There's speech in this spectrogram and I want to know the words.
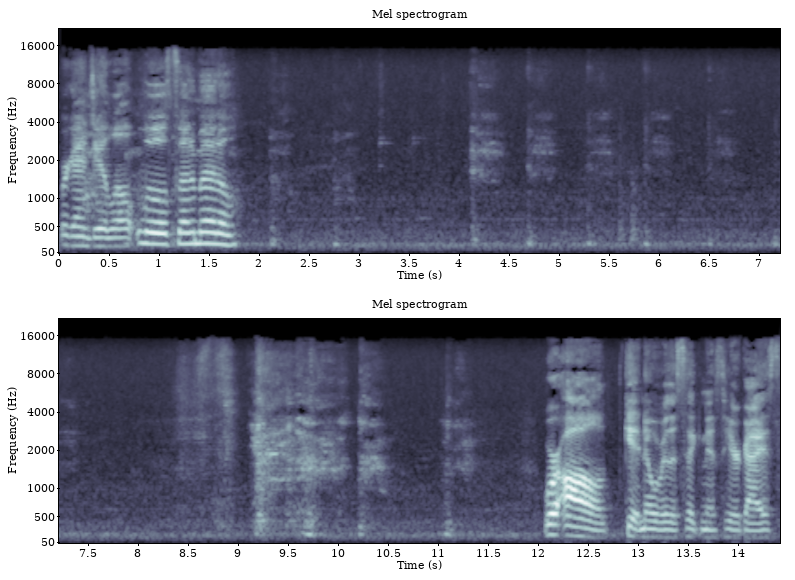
we're gonna do a little little sentimental. We're all getting over the sickness here, guys.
